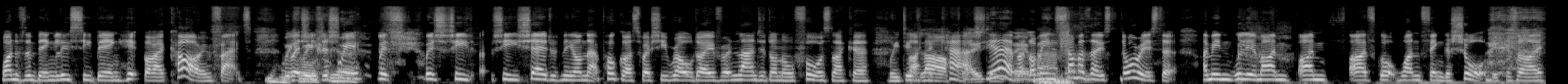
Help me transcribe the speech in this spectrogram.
one of them being Lucy being hit by a car. In fact, which she just yeah. which which she she shared with me on that podcast where she rolled over and landed on all fours like a we did like laugh, a cat. Though, yeah, but I mean some of those stories that I mean William, I'm I'm I've got one finger short because I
